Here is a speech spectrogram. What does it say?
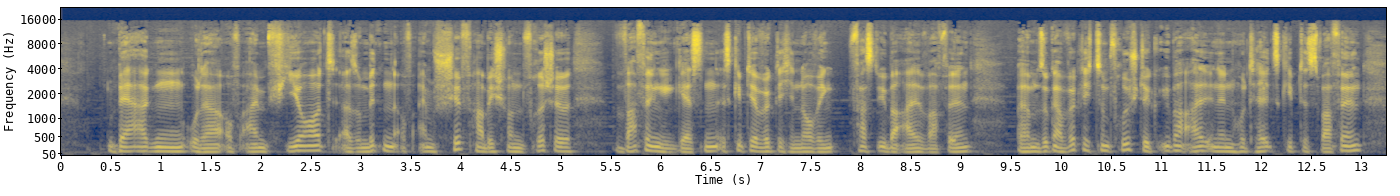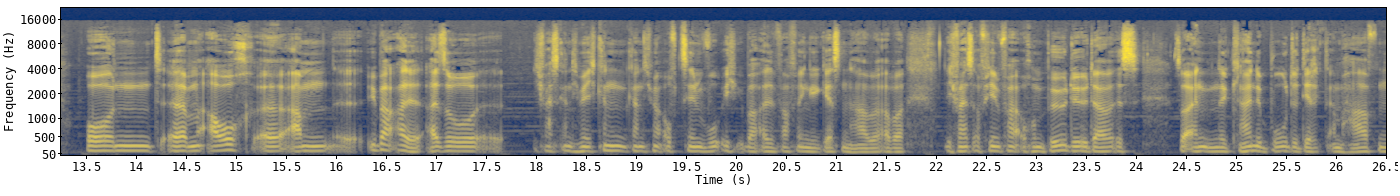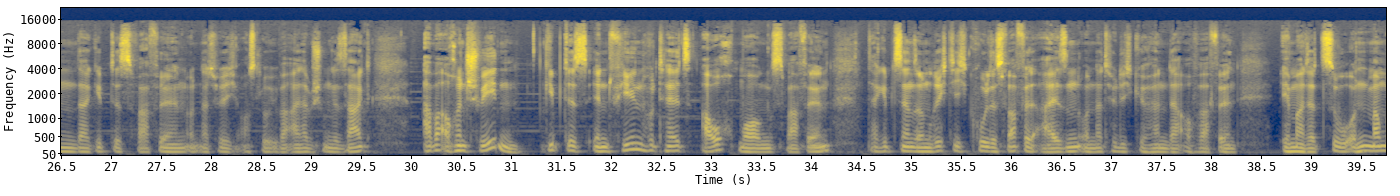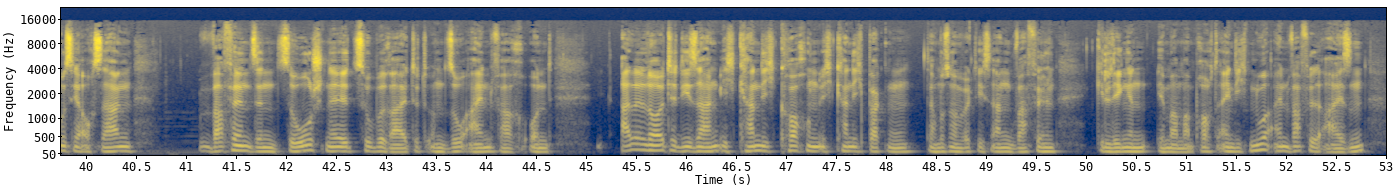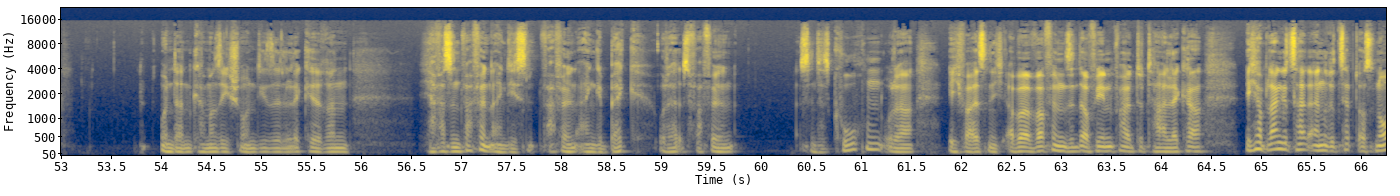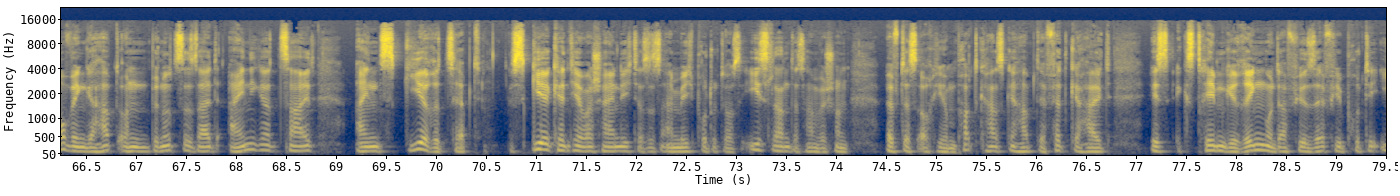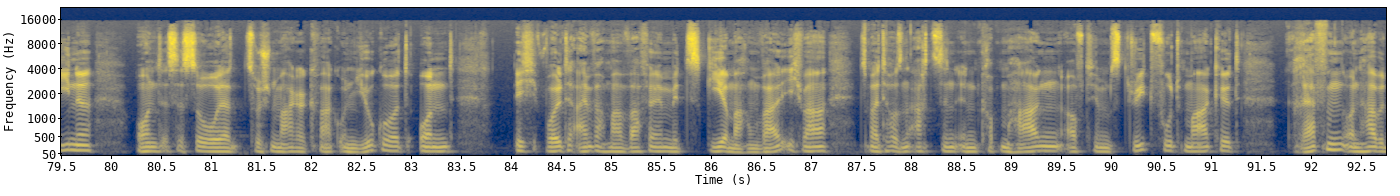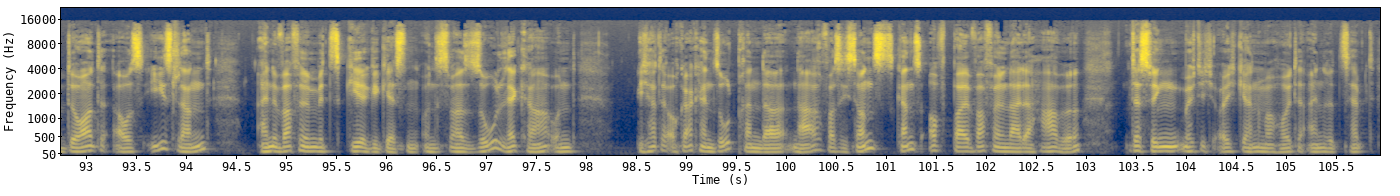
Bergen oder auf einem Fjord, also mitten auf einem Schiff habe ich schon frische Waffeln gegessen. Es gibt ja wirklich in Norwegen fast überall Waffeln. Ähm, sogar wirklich zum Frühstück. Überall in den Hotels gibt es Waffeln. Und ähm, auch äh, am, äh, überall. Also äh, ich weiß gar nicht mehr, ich kann gar nicht mehr aufzählen, wo ich überall Waffeln gegessen habe, aber ich weiß auf jeden Fall auch in Böde, da ist so eine kleine Bude direkt am Hafen, da gibt es Waffeln und natürlich Oslo überall, habe ich schon gesagt. Aber auch in Schweden gibt es in vielen Hotels auch morgens Waffeln. Da gibt es dann so ein richtig cooles Waffeleisen und natürlich gehören da auch Waffeln immer dazu. Und man muss ja auch sagen, Waffeln sind so schnell zubereitet und so einfach und alle Leute, die sagen, ich kann nicht kochen, ich kann nicht backen, da muss man wirklich sagen, Waffeln gelingen immer. Man braucht eigentlich nur ein Waffeleisen und dann kann man sich schon diese leckeren, ja, was sind Waffeln eigentlich? Ist Waffeln ein Gebäck oder ist Waffeln sind das Kuchen oder ich weiß nicht, aber Waffeln sind auf jeden Fall total lecker. Ich habe lange Zeit ein Rezept aus Norwegen gehabt und benutze seit einiger Zeit ein Skier-Rezept. Skier kennt ihr wahrscheinlich, das ist ein Milchprodukt aus Island, das haben wir schon öfters auch hier im Podcast gehabt. Der Fettgehalt ist extrem gering und dafür sehr viel Proteine und es ist so zwischen Magerquark und Joghurt und ich wollte einfach mal Waffeln mit Skier machen, weil ich war 2018 in Kopenhagen auf dem Street Food Market Reffen und habe dort aus Island eine Waffel mit Skier gegessen und es war so lecker und ich hatte auch gar keinen Sodbrennen danach, was ich sonst ganz oft bei Waffeln leider habe. Deswegen möchte ich euch gerne mal heute ein Rezept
